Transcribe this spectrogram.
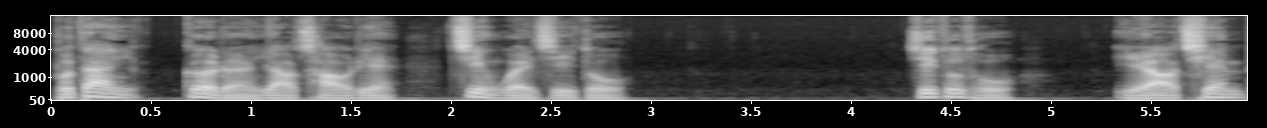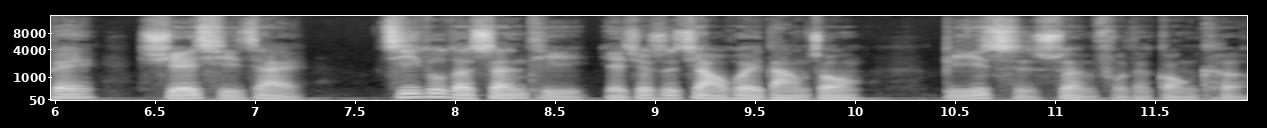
不但个人要操练敬畏基督，基督徒也要谦卑学习在基督的身体，也就是教会当中彼此顺服的功课。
